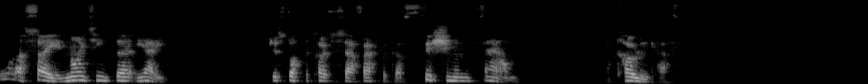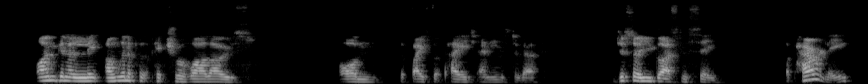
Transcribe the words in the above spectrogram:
What I say, in 1938, just off the coast of South Africa, fishermen found a coelacanth. I'm gonna li- I'm gonna put a picture of one of those on the Facebook page and Instagram, just so you guys can see. Apparently,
